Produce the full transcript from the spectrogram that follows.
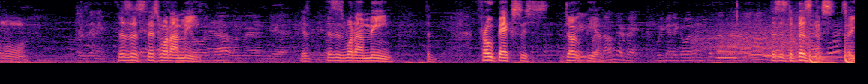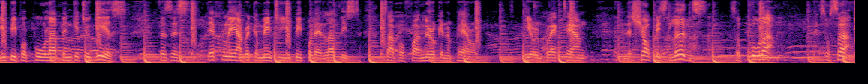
Oh, this is this is what I mean. This, this is what I mean. The throwbacks is dope here. Putting on there, mate. We gonna go ahead and put that one right on. This is the business. So you people pull up and get your gears. This is definitely I recommend to you people that love this type of American apparel here in Blacktown. And the shop is lids. So pull up. That's what's up.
